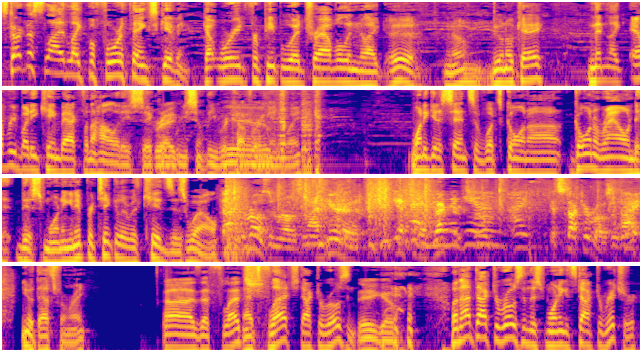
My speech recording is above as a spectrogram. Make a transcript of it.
Starting to slide like before Thanksgiving. Got worried for people who had travel and you're like, ugh, you know, doing okay? And then like everybody came back from the holiday sick or Right. recently recovering Yeah. anyway. Want to get a sense of what's going on, going around this morning, and in particular with kids as well. Dr. Rosenrose, and I'm here to get to the records room. I, It's Dr. Rosen. Hi. You know what that's from, right? Uh, is that Fletch? That's Fletch, Dr. Rosen. there you go. Well, not Dr. Rosen this morning. It's Dr. Richer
